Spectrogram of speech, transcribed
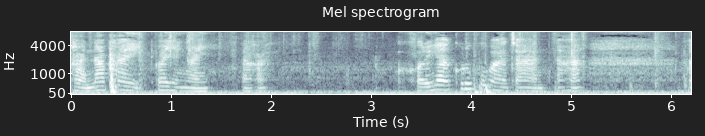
ผ่านหน้าไพ่ว่ายังไงนะคะ ขออนุญาตครูครูบาอาจารย์นะคะอ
